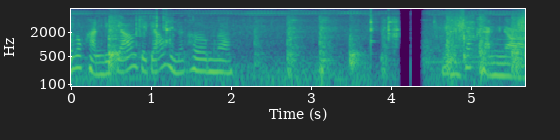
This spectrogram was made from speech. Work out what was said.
bỏ gốc hành vô cháo cho cháo mình nó thơm ngon. Mình sắc hành ngò.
